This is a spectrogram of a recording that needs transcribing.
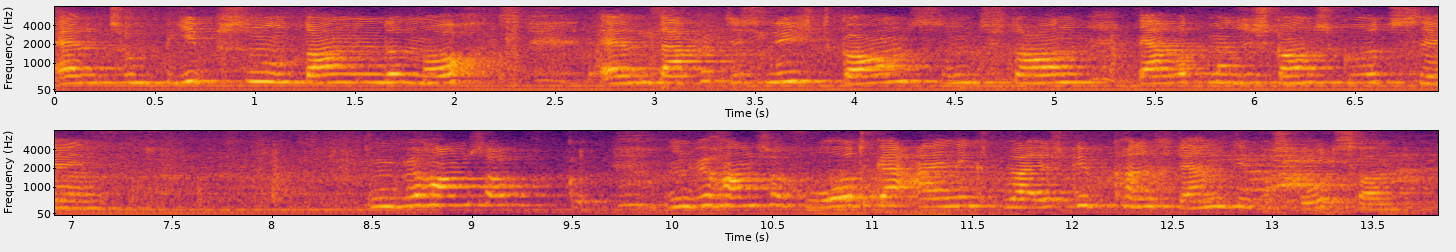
ähm, zum Piepsen und dann in der Nacht ähm, darf das Licht ganz und dann darf man sich ganz gut sehen. Und wir haben es auf, auf Rot geeinigt, weil es gibt keine Sterne, die was rot sind.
